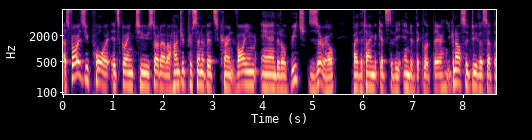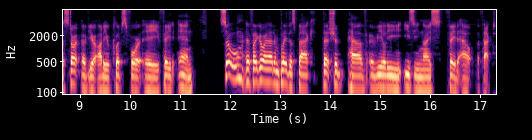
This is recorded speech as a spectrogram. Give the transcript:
as far as you pull it, it's going to start at 100% of its current volume and it'll reach zero by the time it gets to the end of the clip there. You can also do this at the start of your audio clips for a fade in. So if I go ahead and play this back, that should have a really easy, nice fade out effect.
